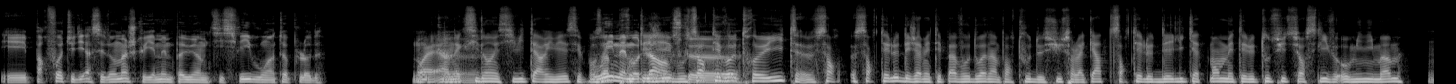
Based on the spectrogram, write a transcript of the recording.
Et parfois, tu dis, ah, c'est dommage qu'il n'y ait même pas eu un petit sleeve ou un top load. Donc, ouais, un euh, accident est si vite arrivé, c'est pour oui, ça. même au-delà, vous sortez votre hit, euh, sor- sortez-le déjà, mettez pas vos doigts n'importe où dessus sur la carte, sortez-le délicatement, mettez-le tout de suite sur sleeve au minimum. Mm.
